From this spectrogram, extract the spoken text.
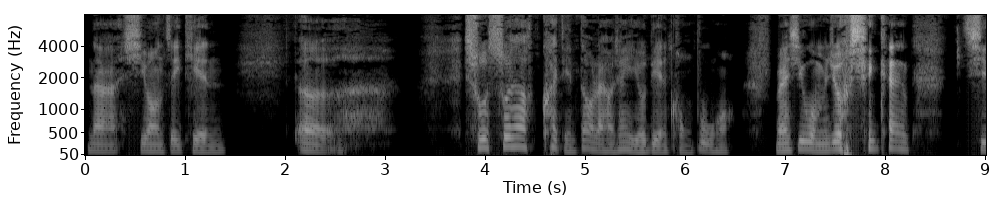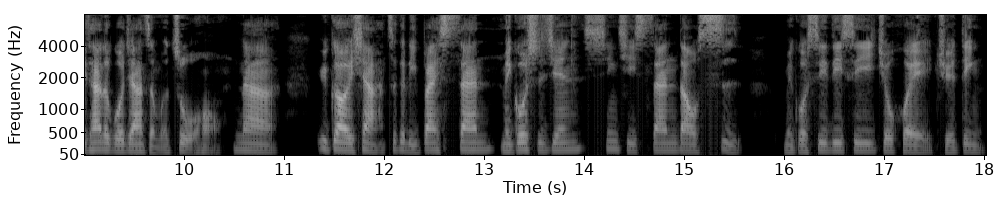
那希望这一天，呃，说说要快点到来，好像有点恐怖哦。没关系，我们就 先看其他的国家怎么做哦。那预告一下，这个礼拜三美国时间星期三到四，美国 CDC 就会决定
